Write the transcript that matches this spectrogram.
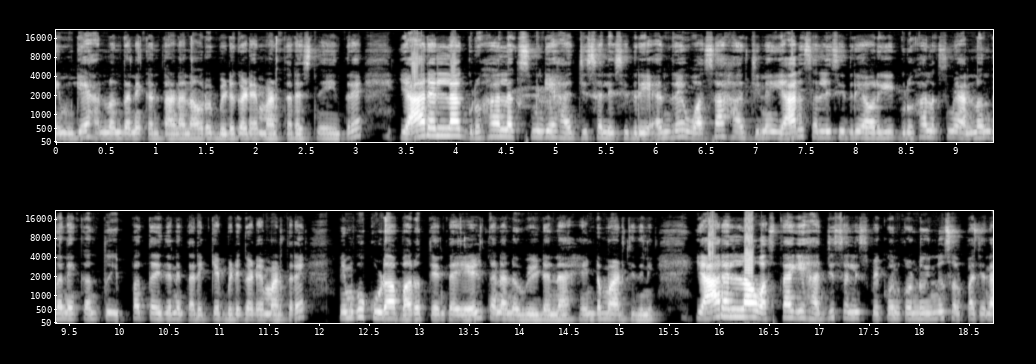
ನಿಮಗೆ ಹನ್ನೊಂದನೇ ಕಂತ ಹಣನ ಅವರು ಬಿಡುಗಡೆ ಮಾಡ್ತಾರೆ ಸ್ನೇಹಿತರೆ. ಯಾರೆಲ್ಲ ಗೃಹಲಕ್ಷ್ಮಿಗೆ ಅರ್ಜಿ ಸಲ್ಲಿಸಿದ್ರಿ, ಅಂದರೆ ಹೊಸ ಅರ್ಜಿನ ಯಾರು ಸಲ್ಲಿಸಿದ್ರಿ, ಅವರಿಗೆ ಗೃಹಲಕ್ಷ್ಮಿ ಹನ್ನೊಂದನೇ ಕಂತು ಇಪ್ಪತ್ತೈದನೇ ತಾರೀಕಿಗೆ ಬಿಡುಗಡೆ ಮಾಡ್ತಾರೆ. ನಿಮಗೂ ಕೂಡ ಬರುತ್ತೆ ಅಂತ ಹೇಳ್ತಾ ನಾನು ವೀಡಿಯೋನ ಹೆಂಡ್ ಮಾಡ್ತಿದ್ದೀನಿ. ಯಾರೆಲ್ಲ ಹೊಸದಾಗಿ ಅರ್ಜಿ ಸಲ್ಲಿಸಬೇಕು ಅಂದ್ಕೊಂಡು ಇನ್ನೂ ಸ್ವಲ್ಪ ಜನ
